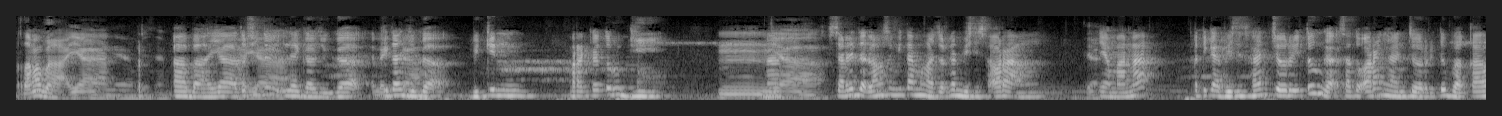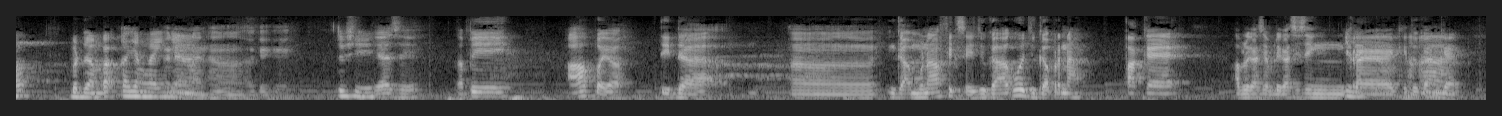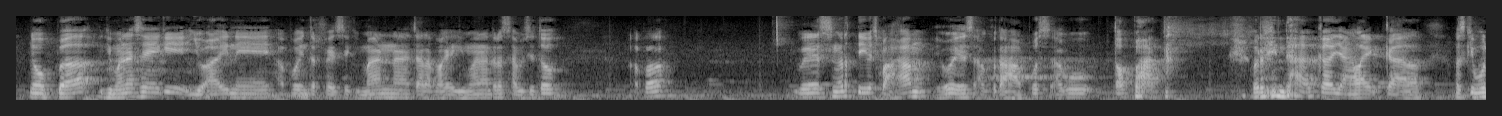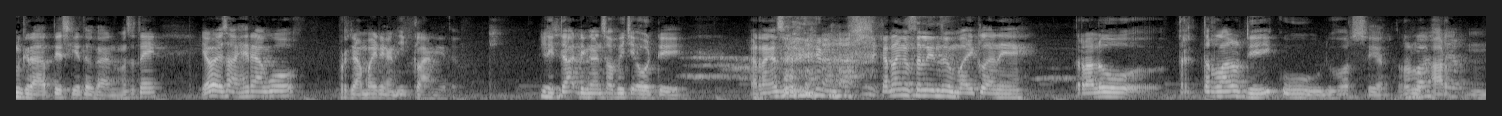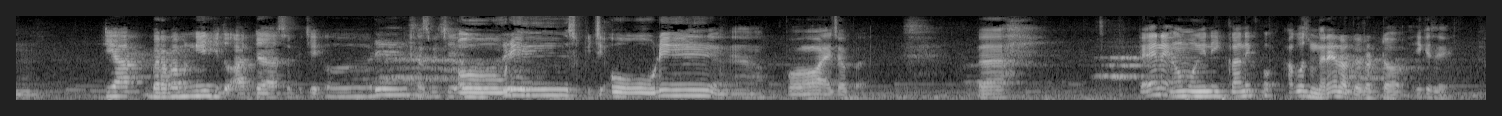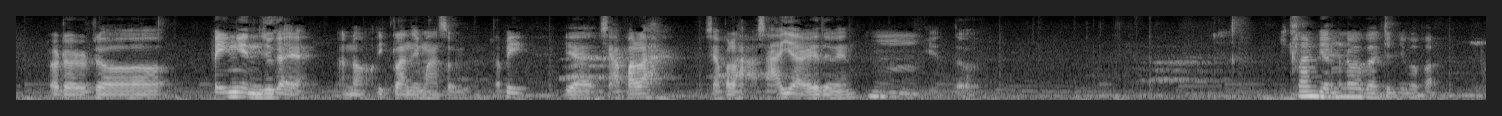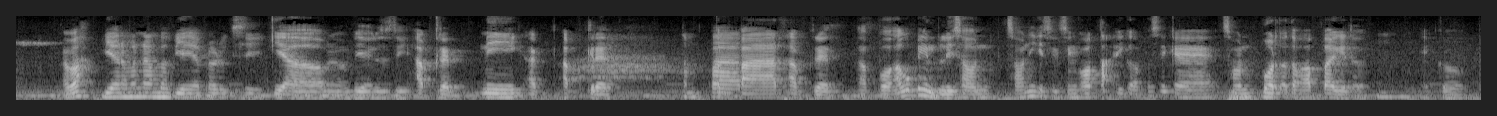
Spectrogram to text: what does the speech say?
Pertama bahaya kan ya biasanya. uh, bahaya. Terus Bahaya. itu ilegal juga. Kita Ilegal. juga bikin mereka itu rugi. Hmm Nah, ya. Secara tidak langsung kita menghancurkan bisnis orang. Ya. Yang mana ketika bisnis hancur itu nggak satu orang yang hancur, itu bakal berdampak ke yang lainnya. lain. Oke oke. Itu sih. Ya sih. Tapi apa ya? Tidak eh, nggak munafik sih. Juga aku juga pernah pakai aplikasi-aplikasi sing Ilegal. crack gitu kan Ah. kayak nyoba gimana sih ki UI ini apa interface gimana cara pakai gimana terus habis itu apa wes ngerti wes paham ya wes aku tak hapus aku tobat berpindah ke yang legal meskipun gratis gitu kan. Maksudnya ya wes akhirnya aku berdamai dengan iklan gitu. Ya, tidak dengan Shopee COD karena ngeselin. Karena ngeselin sumpah iklan nih terlalu ter- terlalu diiku diforsir terlalu hard. hmm. tiap berapa menit gitu ada seperti COD seperti COD Shopee COD apa ya coba. Eh kayak nek ngomongin iklan itu aku sebenarnya rada-rada iki sih rada-rada pengen juga ya ano iklan yang masuk. Gitu. tapi ya siapalah siapalah saya gitu kan. Hmm, gitu. Iklan biar menambah budget juga pak apa? Biar menambah biaya produksi. Ya biar itu sih upgrade mic up- upgrade tempat tempat upgrade. Apa? Aku pengen beli sound sound ini sih sing kotak itu apa sih? Kayak soundboard atau apa gitu. Hmm. Eko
